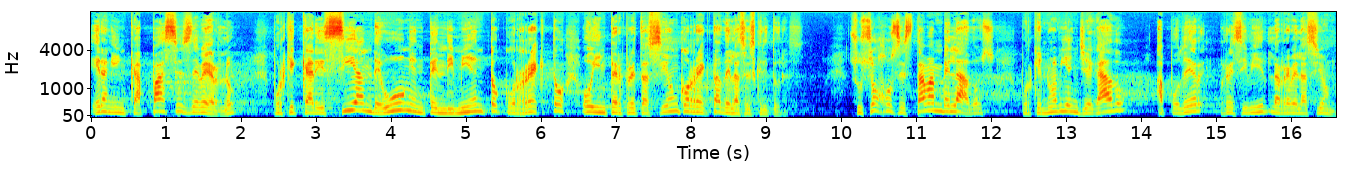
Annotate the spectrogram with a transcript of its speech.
eran incapaces de verlo porque carecían de un entendimiento correcto o interpretación correcta de las escrituras. Sus ojos estaban velados porque no habían llegado a poder recibir la revelación.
